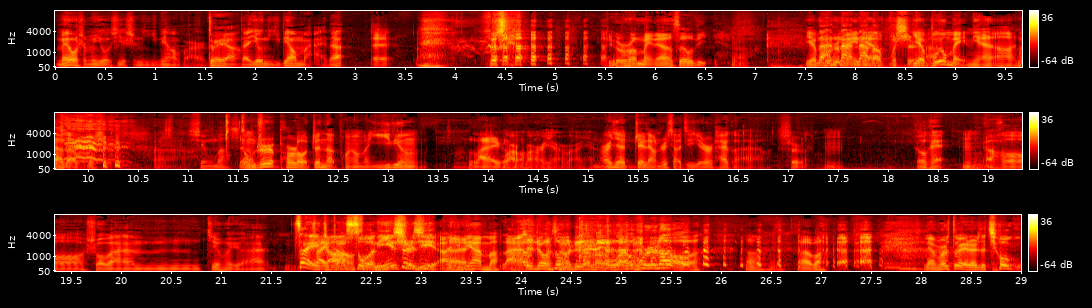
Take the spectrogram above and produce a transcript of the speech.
没有什么游戏是你一定要玩的，对呀，但有你一定要买的。哎，比如说每年的 COD 是吧？也不是每年，那倒不是，啊也不用每年啊。那倒不是啊。行吧？总之，Polo 真的朋友们一定来一个啊玩玩一下玩一下，而且这两只小机器人太可爱了。是的，OK，嗯，然后说完嗯。金会员，再再涨索尼士气啊，你念吧，来这周这么热闹，我都不知道啊！啊，来吧，两边对着就敲鼓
